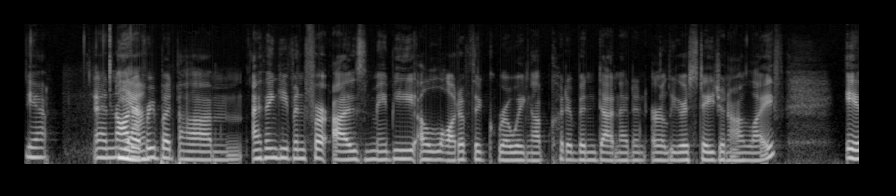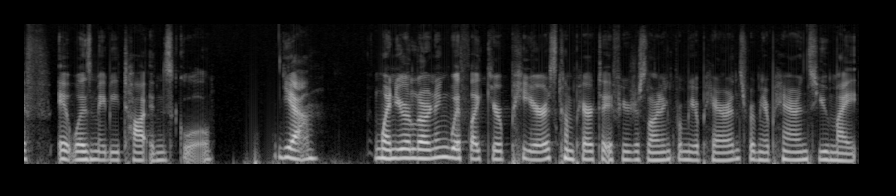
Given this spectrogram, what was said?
Yeah. And not Yeah. everybody um I think even for us maybe a lot of the growing up could have been done at an earlier stage in our life if it was maybe taught in school. yeah when you're learning with like your peers compared to if you're just learning from your parents from your parents you might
